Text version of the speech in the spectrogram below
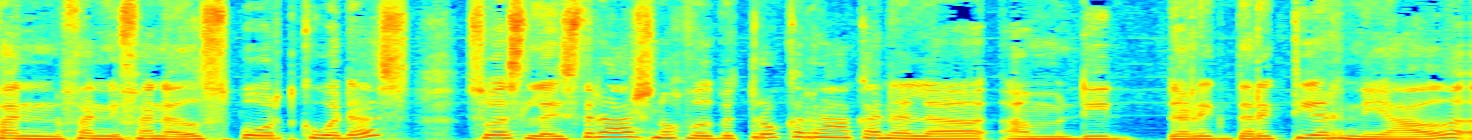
van van van hul sportkodes. So as luisteraars nog wil betrokke raak aan hulle um die direk direkteur Neal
